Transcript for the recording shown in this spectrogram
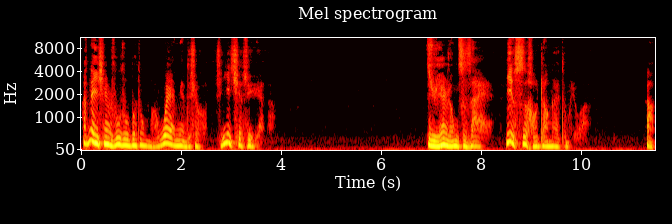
啊，内心如如不动啊，外面的时候是一切随缘圆融自在，一丝毫障碍都没有啊！啊，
